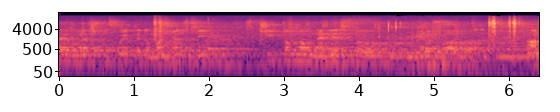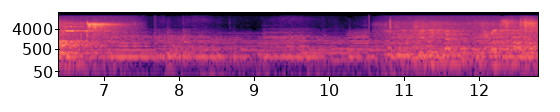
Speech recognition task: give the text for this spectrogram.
dobré vůle vstupujete do manželství s přítomnou nevěstou Miroslavou. Ano. Přítomným ženichem Miloslavou.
